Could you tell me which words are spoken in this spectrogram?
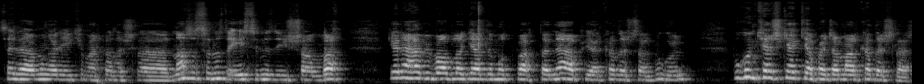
Selamun aleyküm arkadaşlar. Nasılsınız? İyisiniz inşallah. Gene Habib abla geldi mutfakta. Ne yapıyor arkadaşlar bugün? Bugün keşkek yapacağım arkadaşlar.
